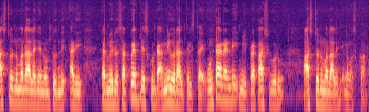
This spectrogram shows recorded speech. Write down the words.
ఆస్ట్రో న్యూమరాలజీ అని ఉంటుంది. అది మీరు సబ్స్క్రైబ్ చేసుకుంటే అన్ని వివరాలు తెలుస్తాయి. ఉంటానండి మీ ప్రకాష్ గురు ఆస్ట్రో న్యూమరాలజీ. నమస్కారం.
